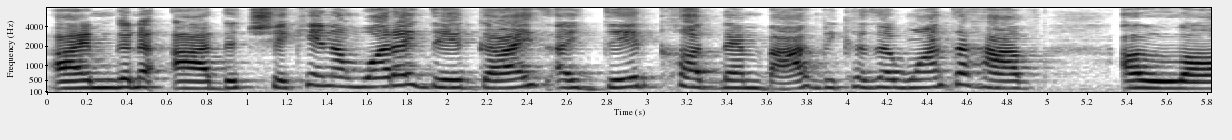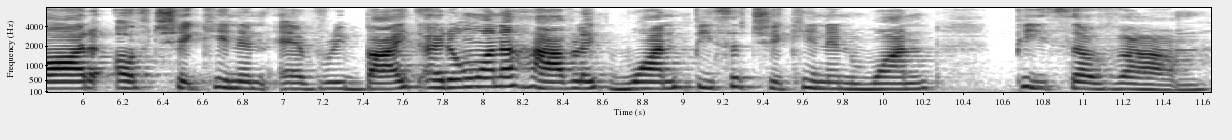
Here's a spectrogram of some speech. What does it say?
I'm gonna add the chicken. And what I did, guys, I did cut them back because I want to have a lot of chicken in every bite. I don't want to have like one piece of chicken in one piece of um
